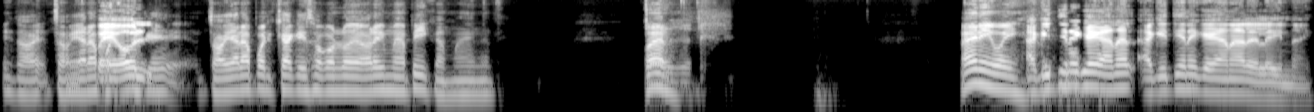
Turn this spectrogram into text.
Y todavía, todavía la Peor. que, todavía la puerca que hizo con lo de ahora y me pica, imagínate. Bueno, anyway. Aquí tiene que ganar, aquí tiene que ganar el A Night.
